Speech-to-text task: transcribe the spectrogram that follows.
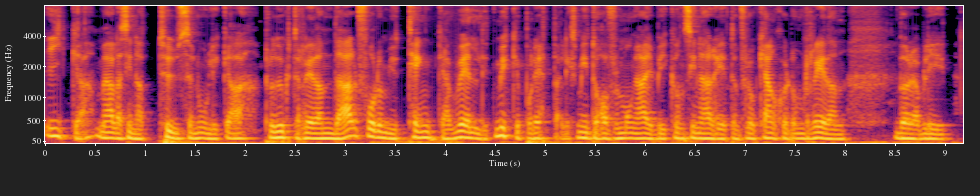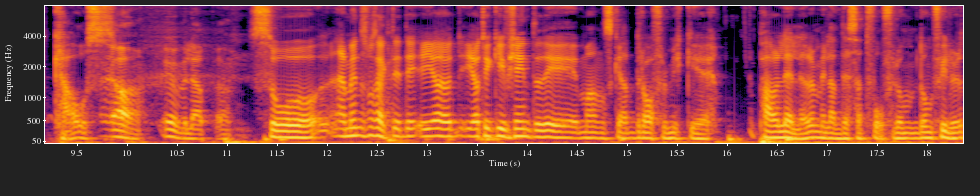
ICA med alla sina tusen olika produkter. Redan där får de ju tänka väldigt mycket på detta. Liksom inte ha för många iBeacons i närheten för då kanske de redan börjar bli kaos. Ja, överlappa. Så, nej men som sagt, det, jag, jag tycker i och för sig inte det man ska dra för mycket paralleller mellan dessa två. För de, de fyller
